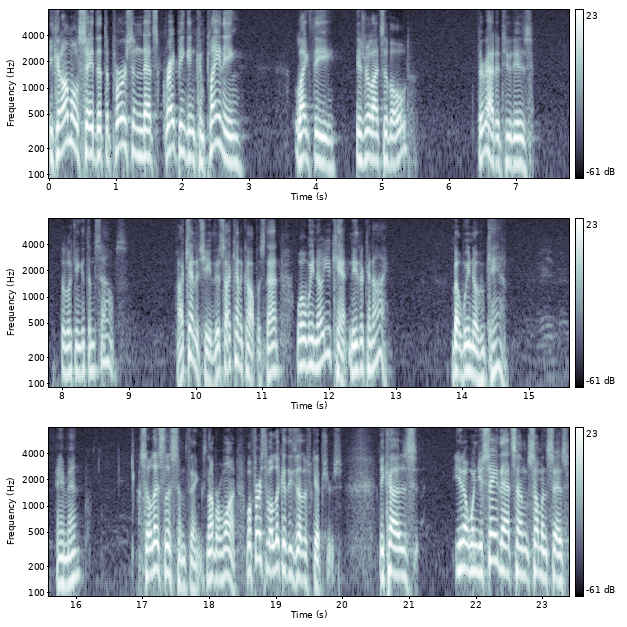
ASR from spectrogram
You can almost say that the person that's griping and complaining, like the Israelites of old, their attitude is they're looking at themselves. I can't achieve this. I can't accomplish that. Well, we know you can't. Neither can I. But we know who can. Amen. So let's list some things. Number one, well, first of all, look at these other scriptures. Because, you know, when you say that, some, someone says,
